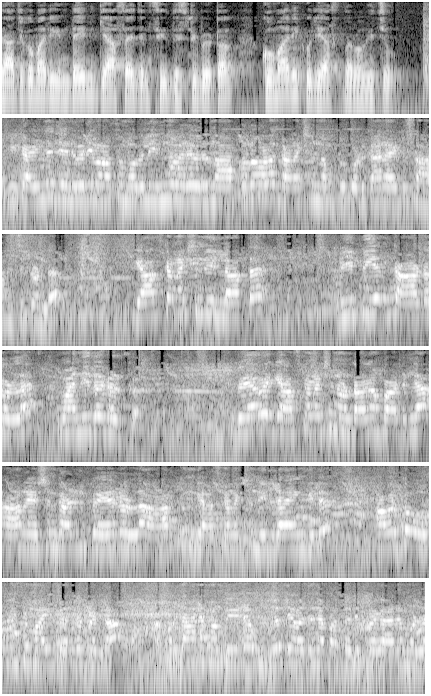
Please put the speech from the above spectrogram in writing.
Rajakumari Indian gas agency distributor Kumari Kuriyas നിർവഹിച്ചു. ഈ കഴിഞ്ഞ ജനുവരി മാസം മുതൽ ഇന്ന് വരെ ഒരു നാൽപ്പതോളം കണക്ഷൻ നമുക്ക് കൊടുക്കാനായിട്ട് സാധിച്ചിട്ടുണ്ട്. ഗ്യാസ് കണക്ഷൻ ഇല്ലാത്ത ബി പി എൽ കാർഡുള്ള വനിതകൾക്ക് വേറെ ഗ്യാസ് കണക്ഷൻ ഉണ്ടാകാൻ പാടില്ല. ആ റേഷൻ കാർഡിൽ പേരുള്ള ആർക്കും ഗ്യാസ് കണക്ഷൻ ഇല്ല എങ്കിൽ അവർക്ക് ഓഫീസുമായി ബന്ധപ്പെട്ട പ്രധാനമന്ത്രിയുടെ ഉജ്ജ്വല യോജന പദ്ധതി പ്രകാരമുള്ള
